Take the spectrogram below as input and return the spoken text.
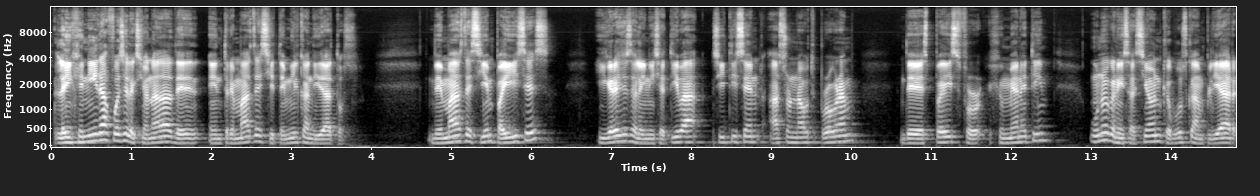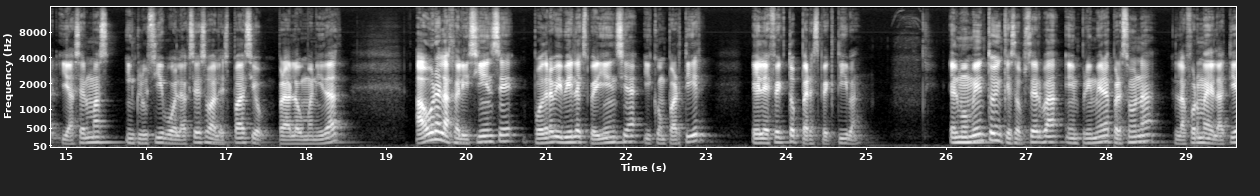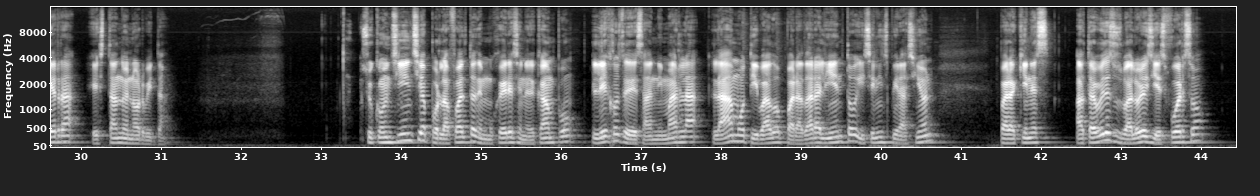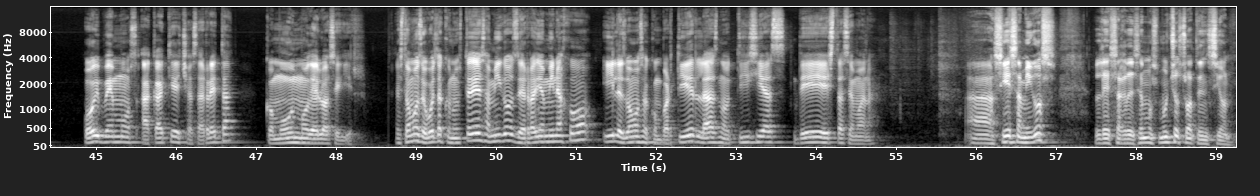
La ingeniera fue seleccionada de entre más de 7.000 candidatos, de más de 100 países y gracias a la iniciativa Citizen Astronaut Program de Space for Humanity, una organización que busca ampliar y hacer más inclusivo el acceso al espacio para la humanidad, ahora la jalisciense podrá vivir la experiencia y compartir el efecto perspectiva. El momento en que se observa en primera persona la forma de la Tierra estando en órbita. Su conciencia por la falta de mujeres en el campo, lejos de desanimarla, la ha motivado para dar aliento y ser inspiración para quienes, a través de sus valores y esfuerzo, hoy vemos a Katia Chazarreta como un modelo a seguir. Estamos de vuelta con ustedes amigos de Radio Minajo y les vamos a compartir las noticias de esta semana. Así es amigos, les agradecemos mucho su atención.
